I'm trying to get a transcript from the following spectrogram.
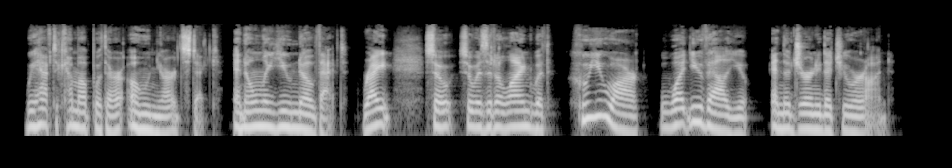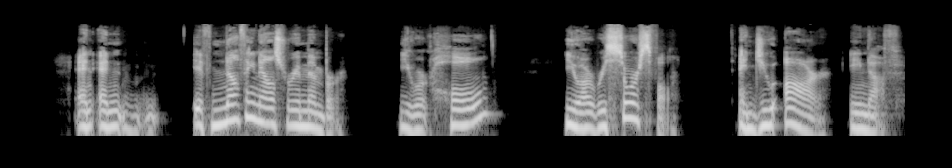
We have to come up with our own yardstick, and only you know that, right? So, so is it aligned with who you are, what you value, and the journey that you are on? And and if nothing else, remember, you are whole, you are resourceful, and you are enough.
